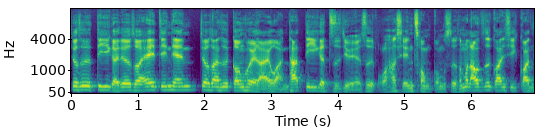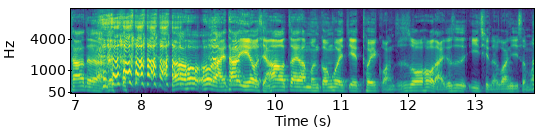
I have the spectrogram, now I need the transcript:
就是第一个就是说，哎，今天就算是工会来玩，他第一个直觉也是我要先冲公司，什么劳资关系管他的啊。然后后后来他也有想要在他们工会界推广，只是说后来就是疫情的关系，什么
